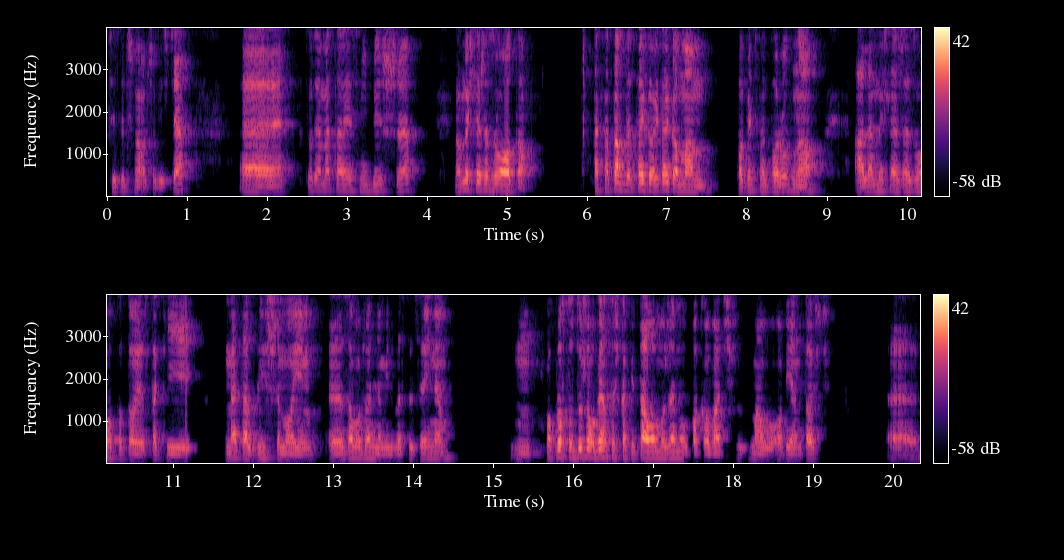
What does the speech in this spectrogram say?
fizyczne oczywiście. E, który metal jest mi bliższy? No myślę, że złoto. Tak naprawdę tego i tego mam powiedzmy porówno, ale myślę, że złoto to jest taki metal bliższy moim założeniom inwestycyjnym. Mm, po prostu dużą gęstość kapitału możemy upakować w małą objętość. E,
